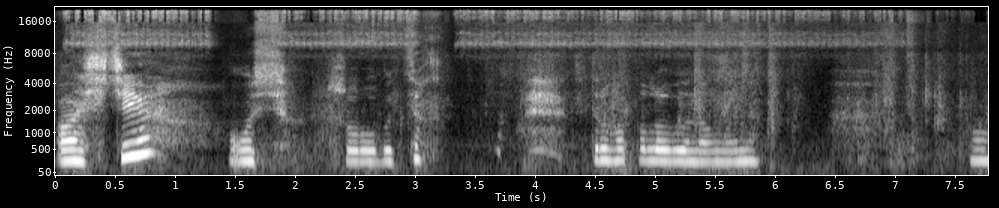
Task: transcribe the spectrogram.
А ще ось що робиться. Друга половина в мене. О,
